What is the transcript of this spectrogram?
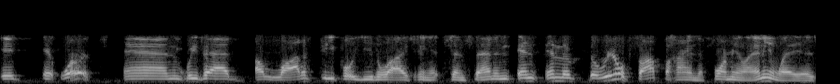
It it worked, and we've had a lot of people utilizing it since then. And and, and the the real thought behind the formula anyway is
